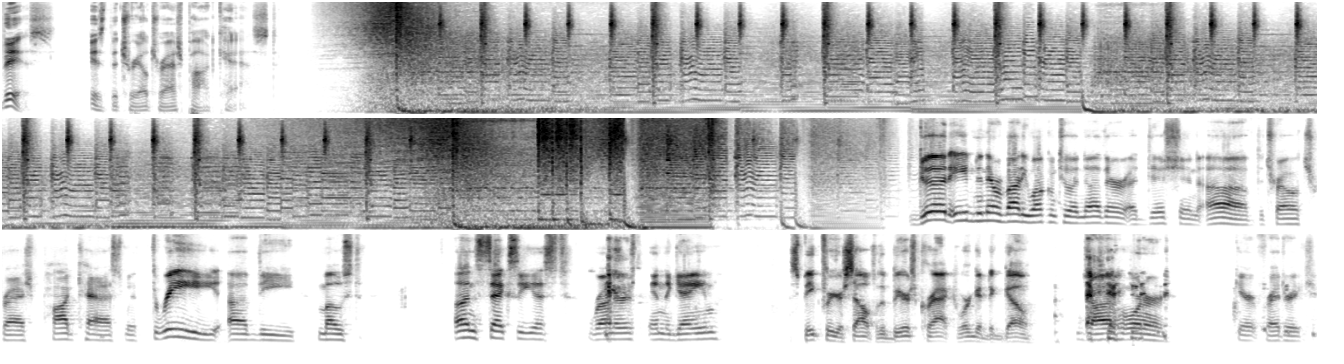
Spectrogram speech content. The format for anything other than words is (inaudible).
This is the Trail Trash Podcast. Good evening, everybody. Welcome to another edition of the Trail Trash Podcast with three of the most unsexiest runners (laughs) in the game Speak for yourself. The beer's cracked. We're good to go. John (laughs) Horner, Garrett Frederick,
